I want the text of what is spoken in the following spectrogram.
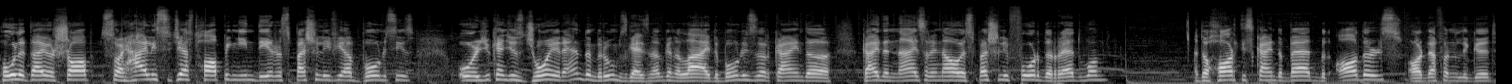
whole entire shop. So I highly suggest hopping in there, especially if you have bonuses. Or you can just join random rooms, guys, not gonna lie. The bonuses are kinda, kinda nice right now, especially for the red one. The heart is kinda bad, but others are definitely good.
